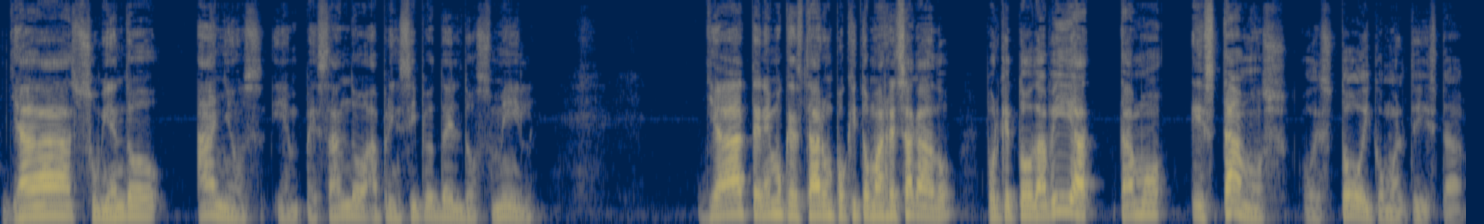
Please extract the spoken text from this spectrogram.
Ya subiendo años y empezando a principios del 2000, ya tenemos que estar un poquito más rezagados porque todavía estamos, o estoy como artista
